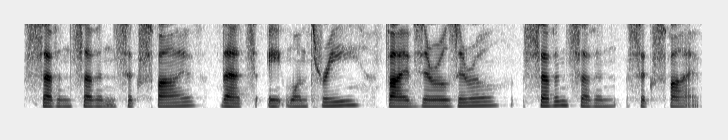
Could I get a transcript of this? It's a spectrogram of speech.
7765. That's 813 500 7765.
